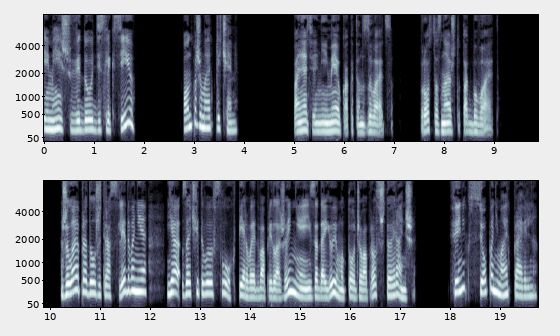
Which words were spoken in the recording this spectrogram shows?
Имеешь в виду дислексию? Он пожимает плечами. Понятия не имею, как это называется. Просто знаю, что так бывает. Желая продолжить расследование, я зачитываю вслух первые два предложения и задаю ему тот же вопрос, что и раньше. Феникс все понимает правильно.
